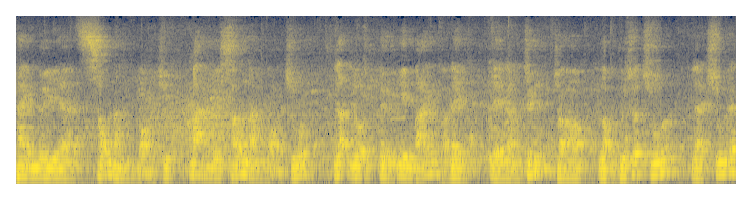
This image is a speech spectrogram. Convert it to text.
26 năm bỏ Chúa, 36 năm bỏ Chúa, lặn lội từ Yên Bái vào đây để làm chứng cho lòng thương xót Chúa là Chúa đã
